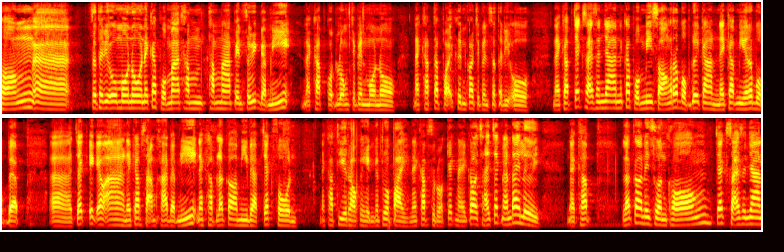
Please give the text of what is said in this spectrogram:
ของอสเตอริโอโมโนนะครับผมมาทำทำมาเป็นสวิตช์แบบนี้นะครับ กดลงจะเป็นโมโน นะครับถ้าปล่อยขึ้นก็จะเป็นสตอริโอนะครับแจ็คสายสัญญาณนะครับผมมี 2 ระบบด้วยกันนะครับมีระบบแบบแจ็ค XLR นะครับสามขาแบบนี้นะครับแล้วก็มีแบบแจ็คโฟนนะครับที่เราเคยเห็นกันทั่วไปนะครับสะดวกแจ็คไหนก็ใช้แจ็คนั้นได้เลยนะครับแล้วก็ในส่วนของแจ็คสายสัญญาณ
